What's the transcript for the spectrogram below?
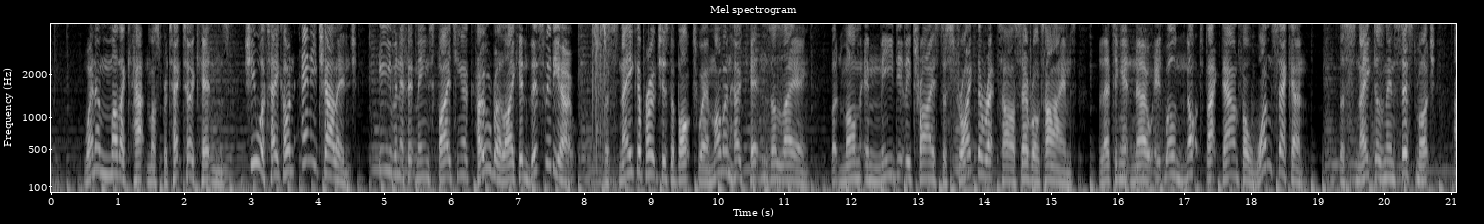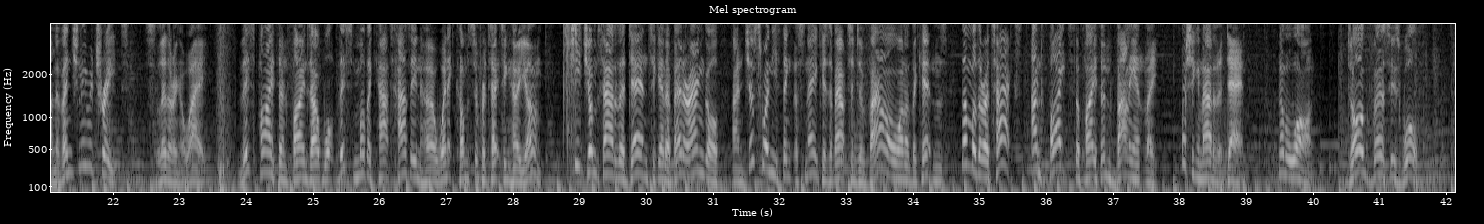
When a mother cat must protect her kittens, she will take on any challenge, even if it means fighting a cobra like in this video. The snake approaches the box where mom and her kittens are laying, but mom immediately tries to strike the reptile several times, letting it know it will not back down for one second. The snake doesn't insist much and eventually retreats, slithering away. This python finds out what this mother cat has in her when it comes to protecting her young. She jumps out of the den to get a better angle, and just when you think the snake is about to devour one of the kittens, the mother attacks and fights the python valiantly, pushing him out of the den. Number 1. Dog versus Wolf.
